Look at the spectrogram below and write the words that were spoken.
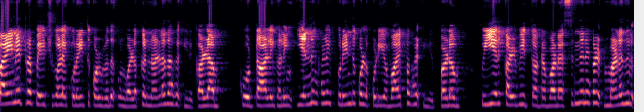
பயனற்ற பேச்சுகளை குறைத்துக் கொள்வது உங்களுக்கு நல்லதாக இருக்கலாம். கூட்டாளிகளின் எண்ணங்களை புரிந்து கொள்ளக்கூடிய வாய்ப்புகள் ஏற்படும். உயர்கல்வி தொடர்பான சிந்தனைகள் மனதில்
